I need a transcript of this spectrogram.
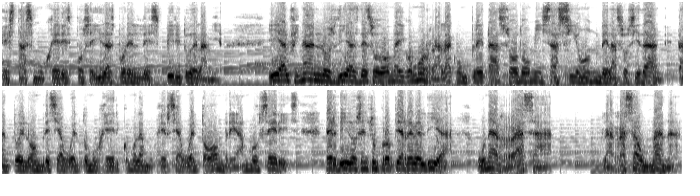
estas mujeres poseídas por el espíritu de la mía y al final los días de Sodoma y Gomorra, la completa sodomización de la sociedad. Tanto el hombre se ha vuelto mujer como la mujer se ha vuelto hombre, ambos seres, perdidos en su propia rebeldía. Una raza, la raza humana,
